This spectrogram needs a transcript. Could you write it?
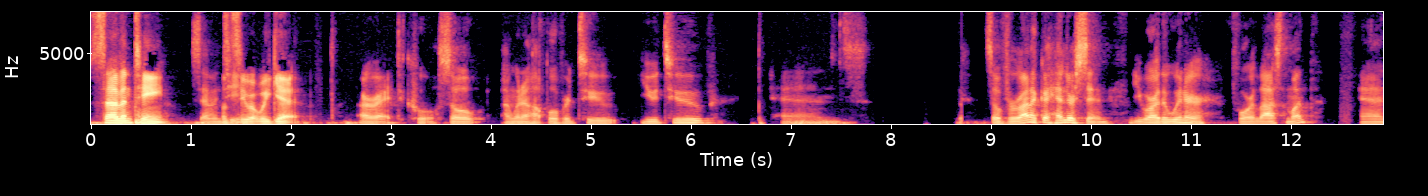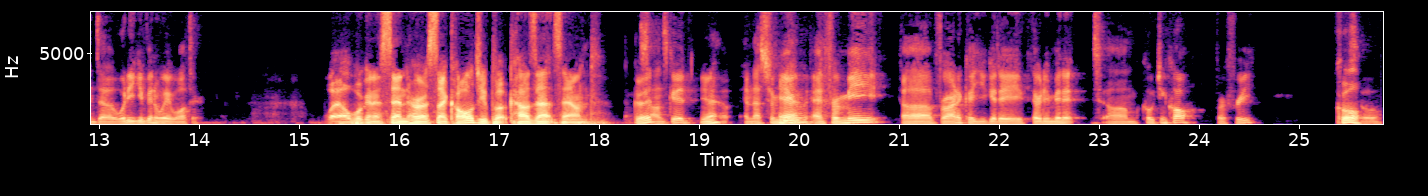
17. 17. Let's see what we get. All right, cool. So I'm gonna hop over to YouTube, and so Veronica Henderson, you are the winner for last month. And uh, what are you giving away, Walter? Well, we're going to send her a psychology book. How's that sound? Good. Sounds good. Yeah. Uh, And that's from Yeah. you. And for me, uh, Veronica, you get a 30 minute um, coaching call for free. Cool. So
